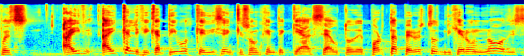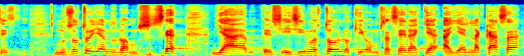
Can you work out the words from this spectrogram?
pues hay, hay calificativos que dicen que son gente que se autodeporta, pero estos dijeron no, dices, nosotros ya nos vamos. O sea, ya hicimos todo lo que íbamos a hacer aquí, allá en la casa,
